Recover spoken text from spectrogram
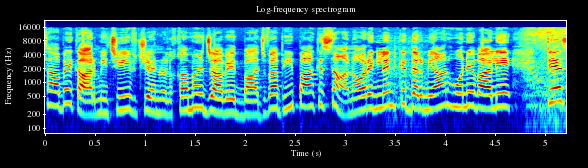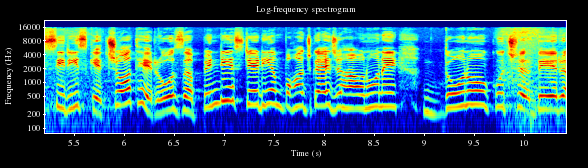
सबक army chief general Qamar Javed Bajwa भी पाकिस्तान और इंग्लैंड के दरमियान होने वाले टेस्ट सीरीज़ के चौथे रोज पिंडी स्टेडियम पहुँच गए, जहाँ उन्होंने दोनों कुछ देर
